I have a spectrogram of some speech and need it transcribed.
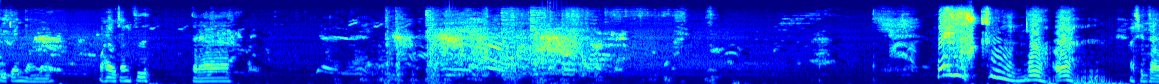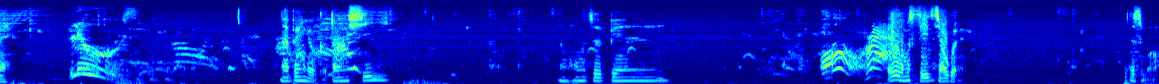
一堆鸟鸟。我还有僵尸，等。嗯，哦，哦，那现在那边有个东西，然后这边，哦，哎，我们死一只小鬼，这什么？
